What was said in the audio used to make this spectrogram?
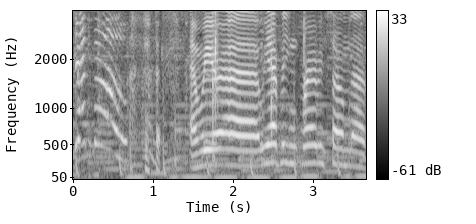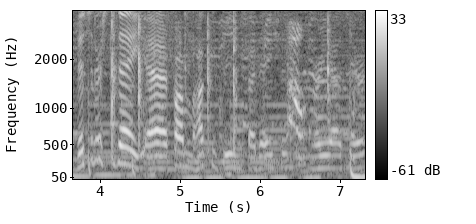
Jumbo! And we're uh, we having we're having some uh, visitors today uh, from Hockey Dream Foundation. Maria is here,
